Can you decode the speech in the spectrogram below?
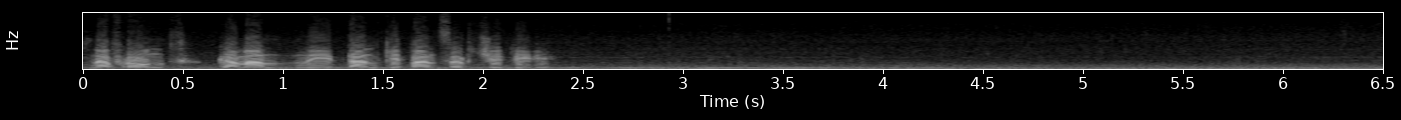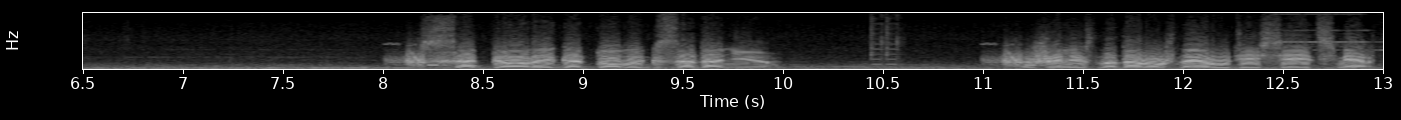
Передать на фронт командные танки «Панцер-4». Саперы готовы к заданию. Железнодорожное орудие сеет смерть.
